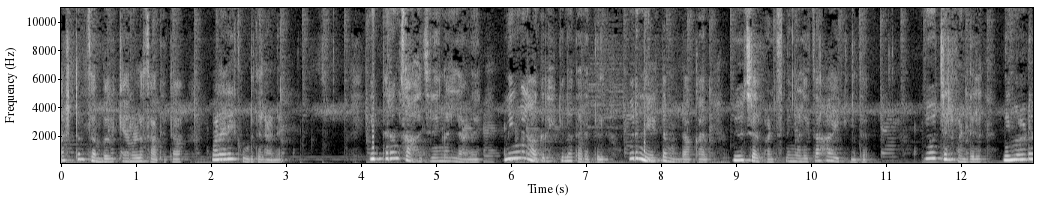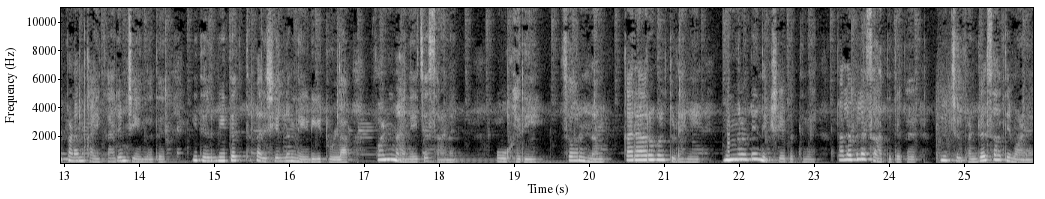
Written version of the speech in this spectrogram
നഷ്ടം സംഭവിക്കാനുള്ള സാധ്യത വളരെ കൂടുതലാണ്. ഇത്തരം സാഹചര്യങ്ങളിലാണ് നിങ്ങൾ ആഗ്രഹിക്കുന്ന തരത്തിൽ ഒരു നേട്ടമുണ്ടാക്കാൻ മ്യൂച്വൽ ഫണ്ട്സ് നിങ്ങളെ സഹായിക്കുന്നത്. മ്യൂച്വൽ ഫണ്ടിൽ നിങ്ങളുടെ പണം കൈകാര്യം ചെയ്യുന്നത് ഇതിൽ വിദഗ്ധ പരിശീലനം നേടിയിട്ടുള്ള ഫണ്ട് മാനേജേഴ്സ് ആണ്. ഓഹരി സ്വർണം കരാറുകൾ തുടങ്ങി നിങ്ങളുടെ നിക്ഷേപത്തിന് പല പല സാധ്യതകൾ മ്യൂച്വൽ ഫണ്ടിൽ സാധ്യമാണ്.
